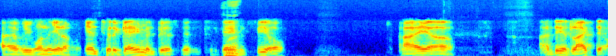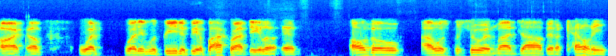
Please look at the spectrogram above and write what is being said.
however you want to, you know, into the gaming business, into the gaming right. field, I uh, I did like the art of what what it would be to be a baccarat dealer, and although I was pursuing my job in accounting,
